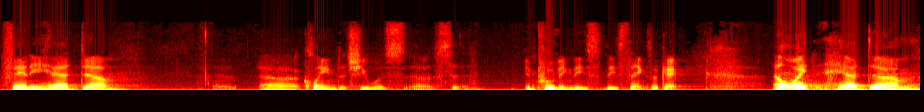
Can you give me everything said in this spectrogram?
Fanny had um, uh, claimed that she was uh, improving these these things. Okay, Ellen White had um,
